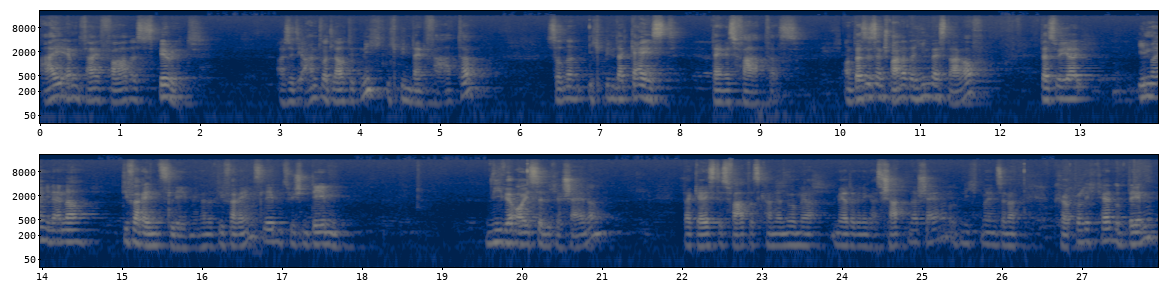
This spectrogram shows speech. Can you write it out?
I am thy father's spirit. Also die Antwort lautet nicht, ich bin dein Vater, sondern ich bin der Geist deines Vaters. Und das ist ein spannender Hinweis darauf, dass wir ja immer in einer Differenz leben, in einer Differenz leben zwischen dem, wie wir äußerlich erscheinen. Der Geist des Vaters kann ja nur mehr, mehr oder weniger als Schatten erscheinen und nicht mehr in seiner Körperlichkeit und dem,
